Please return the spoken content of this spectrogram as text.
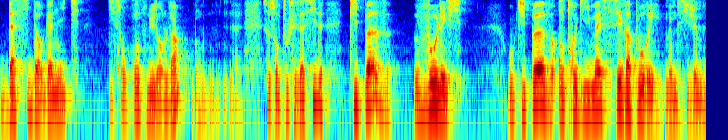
d'acides organiques qui sont contenus dans le vin, donc ce sont tous ces acides qui peuvent voler ou qui peuvent, entre guillemets, s'évaporer, même si j'aime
